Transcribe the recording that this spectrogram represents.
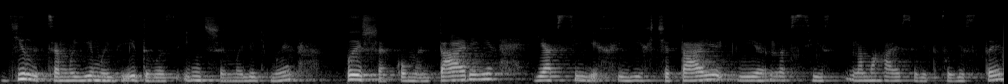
ділиться моїми відео з іншими людьми, пише коментарі. Я всі їх, їх читаю і на всі намагаюся відповісти.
